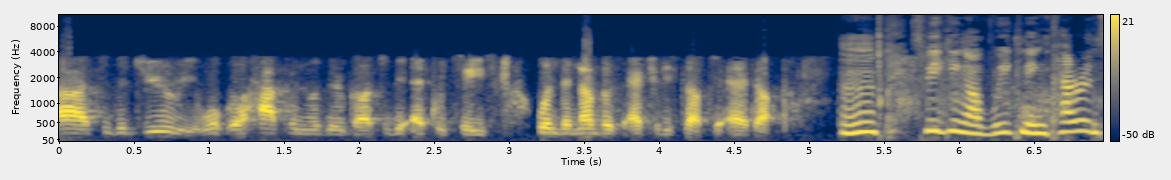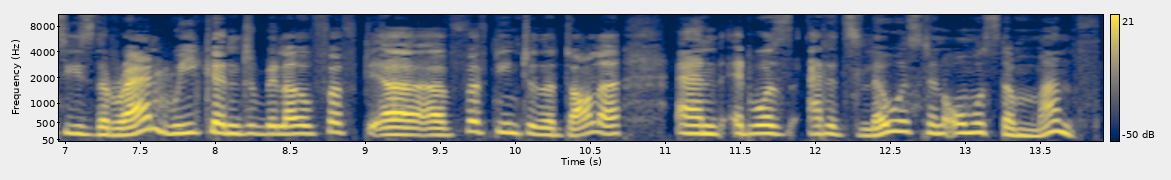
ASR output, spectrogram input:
uh, to the jury what will happen with regard to the equities when the numbers actually start to add up. Mm. Speaking of weakening currencies, the rand weakened below 50, uh, uh, 15 to the dollar, and it was at its lowest in almost a month.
